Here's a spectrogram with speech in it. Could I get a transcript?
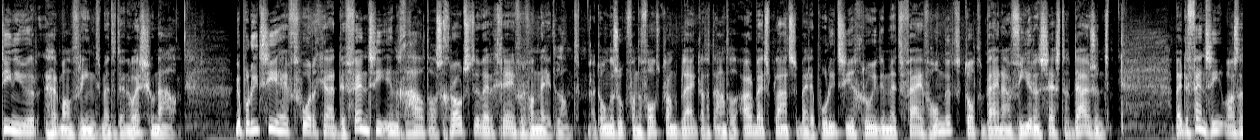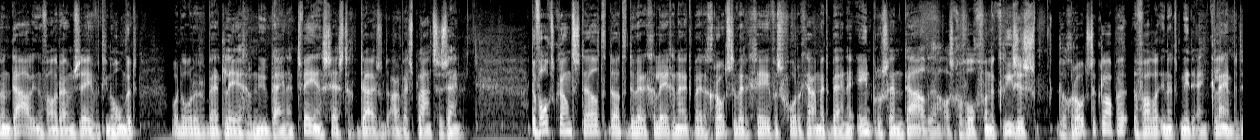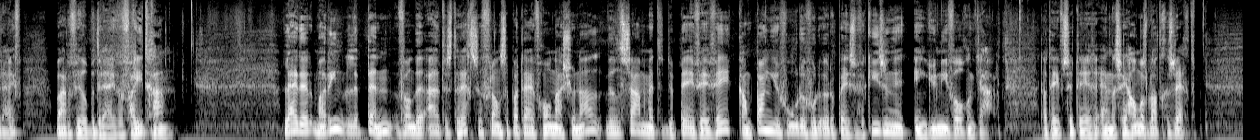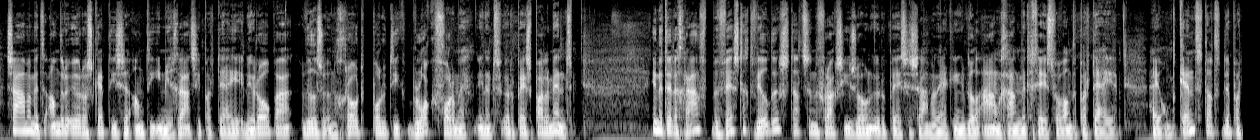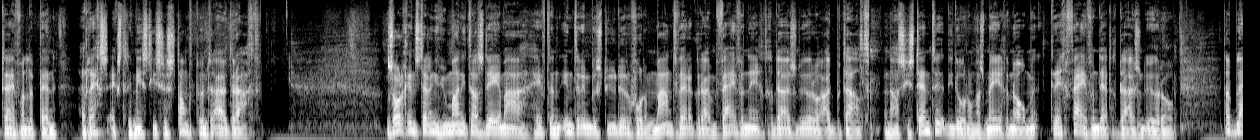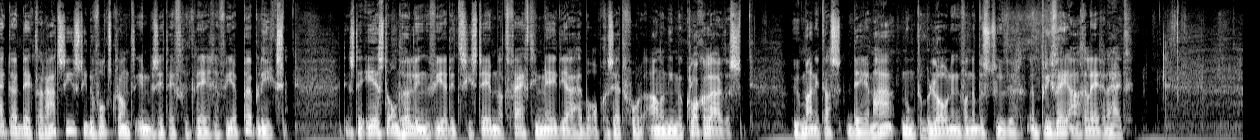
10 uur, Herman Vriend met het NOS-journaal. De politie heeft vorig jaar Defensie ingehaald als grootste werkgever van Nederland. Uit onderzoek van de Volkskrant blijkt dat het aantal arbeidsplaatsen bij de politie groeide met 500 tot bijna 64.000. Bij Defensie was er een daling van ruim 1700, waardoor er bij het leger nu bijna 62.000 arbeidsplaatsen zijn. De Volkskrant stelt dat de werkgelegenheid bij de grootste werkgevers vorig jaar met bijna 1% daalde als gevolg van de crisis. De grootste klappen vallen in het midden- en kleinbedrijf, waar veel bedrijven failliet gaan. Leider Marine Le Pen van de uiterst rechtse Franse partij Front National... wil samen met de PVV campagne voeren voor de Europese verkiezingen in juni volgend jaar. Dat heeft ze tegen NRC Handelsblad gezegd. Samen met andere eurosceptische anti-immigratiepartijen in Europa... wil ze een groot politiek blok vormen in het Europees parlement. In de Telegraaf bevestigt Wilders dat zijn fractie zo'n Europese samenwerking wil aangaan met geestverwante partijen. Hij ontkent dat de partij van Le Pen rechtsextremistische standpunten uitdraagt. Zorginstelling Humanitas DMA heeft een interimbestuurder voor een maand werk ruim 95.000 euro uitbetaald. Een assistente die door hem was meegenomen kreeg 35.000 euro. Dat blijkt uit declaraties die de Volkskrant in bezit heeft gekregen via Publix. Het is de eerste onthulling via dit systeem dat 15 media hebben opgezet voor anonieme klokkenluiders. Humanitas DMA noemt de beloning van de bestuurder een privé-aangelegenheid.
